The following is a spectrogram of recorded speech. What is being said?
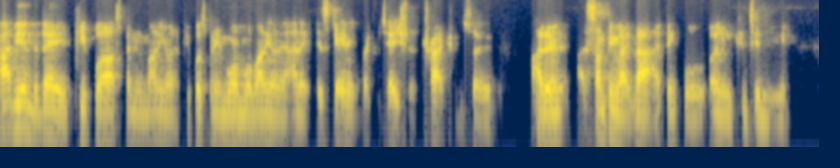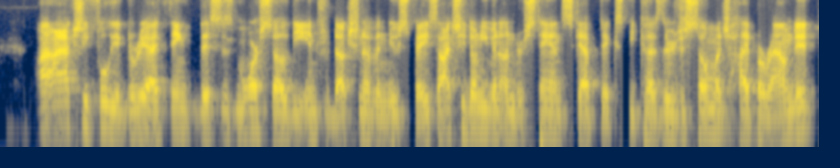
at the end of the day, people are spending money on it. People are spending more and more money on it, and it is gaining reputation and traction. So I don't something like that. I think will only continue. I actually fully agree. I think this is more so the introduction of a new space. I actually don't even understand skeptics because there's just so much hype around it.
